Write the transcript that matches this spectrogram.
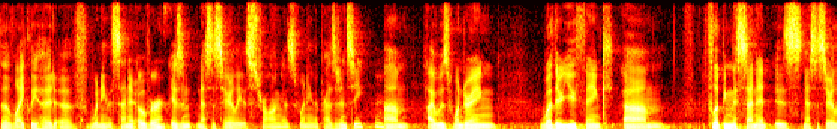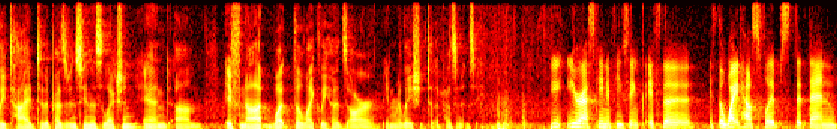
the likelihood of winning the Senate over isn't necessarily as strong as winning the presidency. Um, I was wondering whether you think um, flipping the Senate is necessarily tied to the presidency in this election, and um, if not, what the likelihoods are in relation to the presidency. you're asking if you think if the if the White House flips, that then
